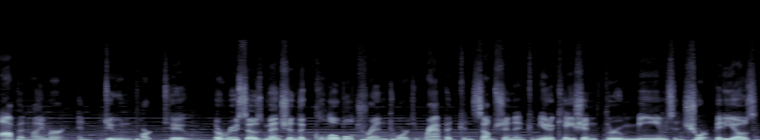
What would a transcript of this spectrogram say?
Oppenheimer and Dune Part 2. The Russos mentioned the global trend towards rapid consumption and communication through memes and short videos,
